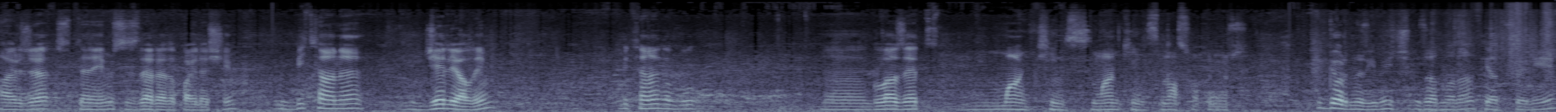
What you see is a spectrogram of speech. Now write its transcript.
Ayrıca deneyimi sizlerle de paylaşayım. Bir tane jelly alayım. Bir tane de bu e, glazed mankins, mankins nasıl okunuyor? Gördüğünüz gibi hiç uzatmadan fiyat söyleyeyim.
